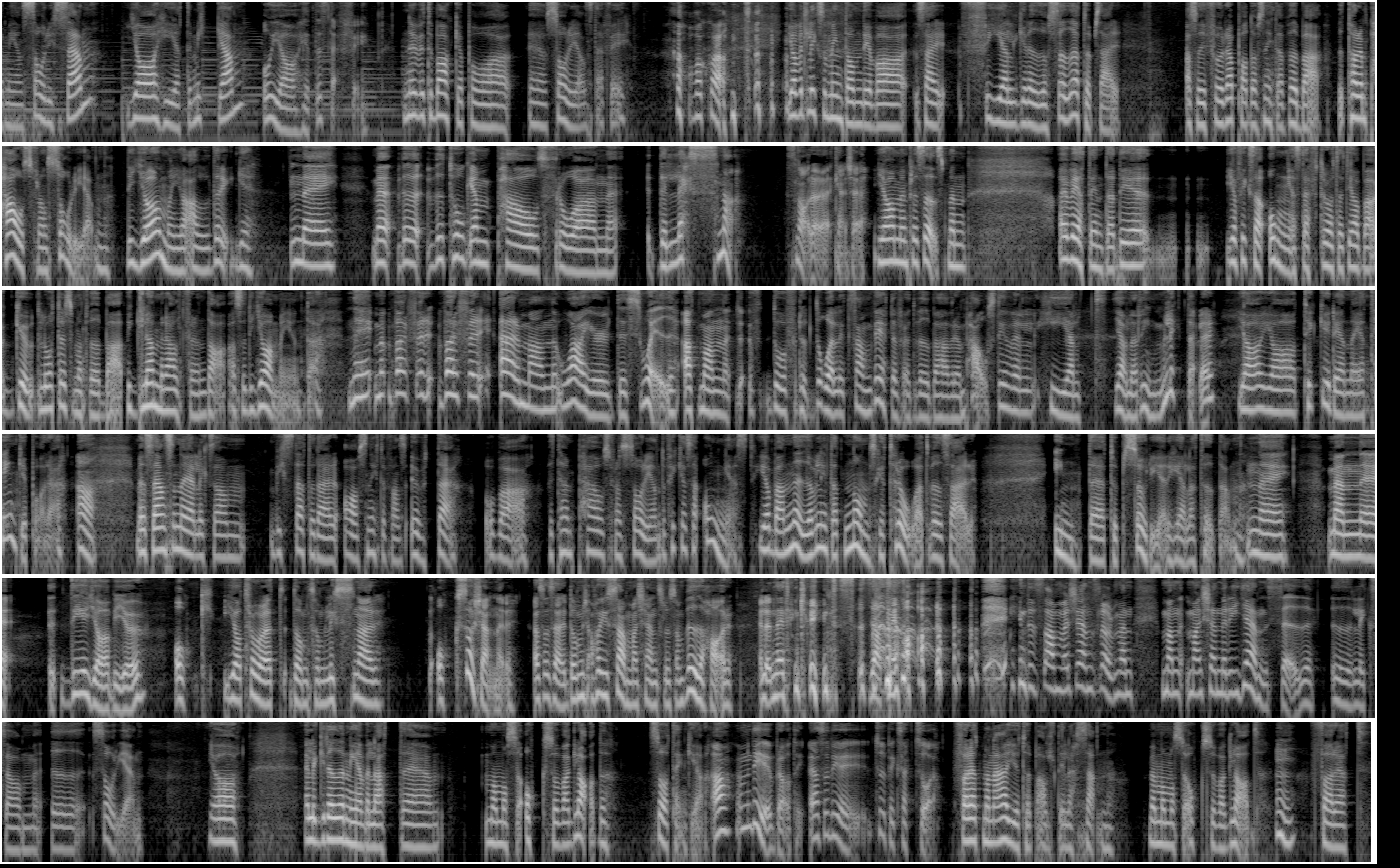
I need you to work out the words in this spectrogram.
prata med en sorgsen. Jag heter Mickan. Och jag heter Steffi. Nu är vi tillbaka på eh, sorgen, Steffi. Vad skönt. Jag vet liksom inte om det var så här, fel grej att säga, typ så här, alltså i förra poddavsnittet, att vi bara, vi tar en paus från sorgen. Det gör man ju aldrig. Nej, men vi, vi tog en paus från det ledsna snarare kanske. Ja, men precis, men jag vet inte, det jag fick så här ångest efteråt att jag bara, gud, låter det som att vi bara, vi glömmer allt för en dag? Alltså det gör man ju inte. Nej, men varför, varför är man wired this way? Att man då får typ dåligt samvete för att vi behöver en paus? Det är väl helt jävla rimligt, eller? Ja, jag tycker ju det när jag tänker på det. Ja. Men sen så när jag liksom visste att det där avsnittet fanns ute och bara, vi tar en paus från sorgen, då fick jag så här ångest. Jag bara, nej, jag vill inte att någon ska tro att vi så här inte typ sörjer hela tiden. Nej, men eh, det gör vi ju. Och jag tror att de som lyssnar också känner, alltså så här, de har ju samma känslor som vi har. Eller nej, det kan jag ju inte säga att ni har. inte samma känslor, men man, man känner igen sig i liksom i sorgen. Ja, eller grejen är väl att eh, man måste också vara glad. Så tänker jag. Ja, men det är bra. Alltså det är typ exakt så. För att man är ju typ alltid ledsen. Men man måste också vara glad. Mm. För att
